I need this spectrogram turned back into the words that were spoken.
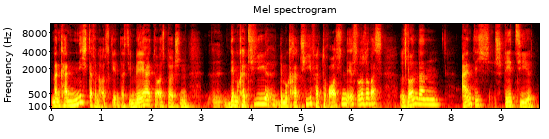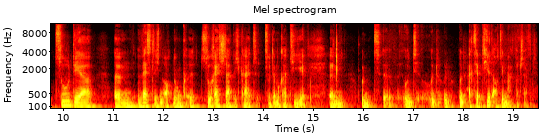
man kann nicht davon ausgehen, dass die Mehrheit der Ostdeutschen äh, Demokratie, Demokratie verdrossen ist oder sowas, sondern eigentlich steht sie zu der ähm, westlichen Ordnung äh, zu Rechtsstaatlichkeit, zu Demokratie ähm, und, äh, und, und, und, und akzeptiert auch die Marktwirtschaft.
